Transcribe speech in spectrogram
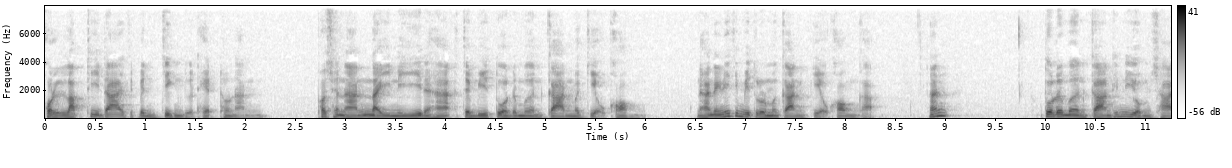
ผลลัพธ์ที่ได้จะเป็นจริงหรือเท็จเท่านั้น เพราะฉะนั้นในนี้นะฮะจะมีตัวดำเนินการมาเกี่ยวข้อง นะในนี้จะมีตัวดำเนินการเกี่ยวข้องครับนั้นตัวดำเนินการที่นิยมใช้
